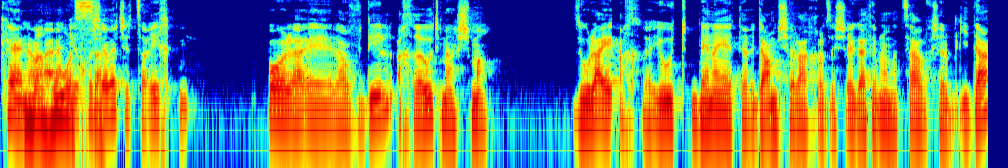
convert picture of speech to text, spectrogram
כן, מה הוא אני עשה. חושבת שצריך פה לה- להבדיל אחריות מאשמה. זה אולי אחריות בין היתר גם שלך על זה שהגעתם למצב של בגידה,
